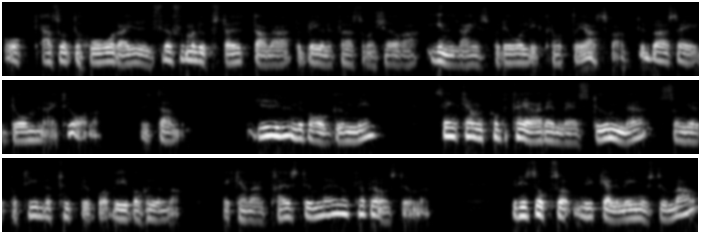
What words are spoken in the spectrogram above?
och alltså inte hårda hjul, för då får man upp stötarna. Det blir ungefär som att köra inlines på dålig knottrig asfalt. Du börjar se domna i tårna. Utan hjul med bra gummi. Sen kan man komplettera det med en stumme som hjälper till att ta upp vibrationer. Det kan vara en trästumme eller karbonstumme. Det finns också mycket aluminiumstummar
